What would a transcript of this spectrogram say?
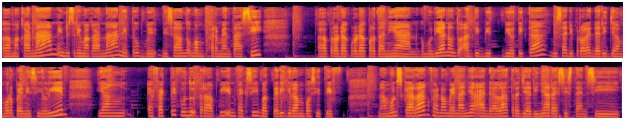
e, makanan, industri makanan itu bisa untuk memfermentasi produk-produk pertanian. Kemudian untuk antibiotika bisa diperoleh dari jamur penisilin yang efektif untuk terapi infeksi bakteri gram positif. Namun sekarang fenomenanya adalah terjadinya resistensi.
